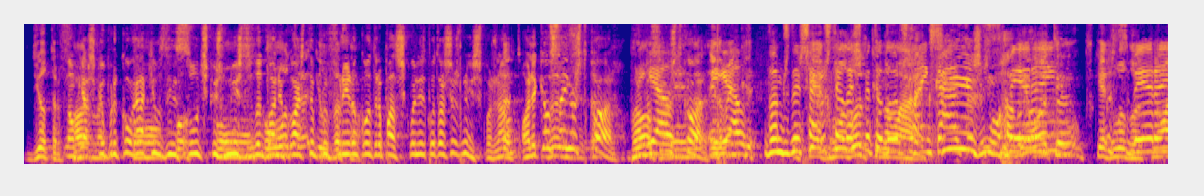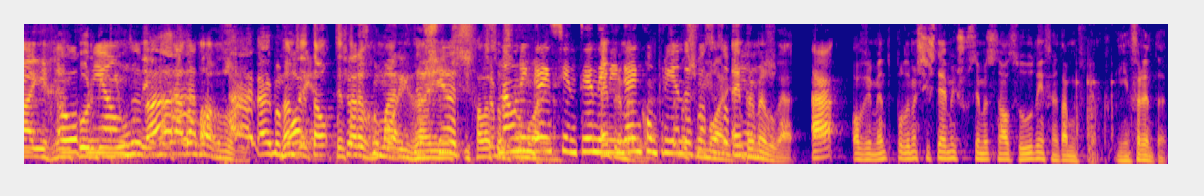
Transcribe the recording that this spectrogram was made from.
de outra Não forma. queres que eu percorra aqui os insultos que os ministros de António Costa proferiram elevação. contra Passos Escolha e contra os seus ministros, pois não? Olha que eu sei os de cor. Miguel, vamos deixar é os não telespectadores lá em casa perceberem, porque é revelador que não há aí rancor opinião nenhum. de Ah, não. Ah, é Vamos então tentar arrumar ideias senhores, e falar sobre não ninguém se entende e ninguém primeiro lugar, compreende as vossas opiniões. Em primeiro lugar, há, obviamente, problemas sistémicos que o Sistema Nacional de Saúde enfrenta há muito tempo. E enfrenta,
